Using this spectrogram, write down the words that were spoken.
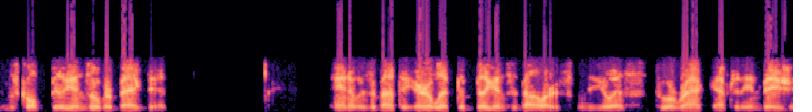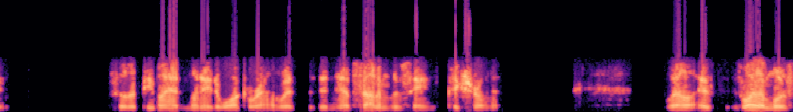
it was called Billions Over Baghdad. And it was about the airlift of billions of dollars from the U.S. to Iraq after the invasion. So that people had money to walk around with that didn't have Saddam Hussein's picture on it. Well, it's one of the most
